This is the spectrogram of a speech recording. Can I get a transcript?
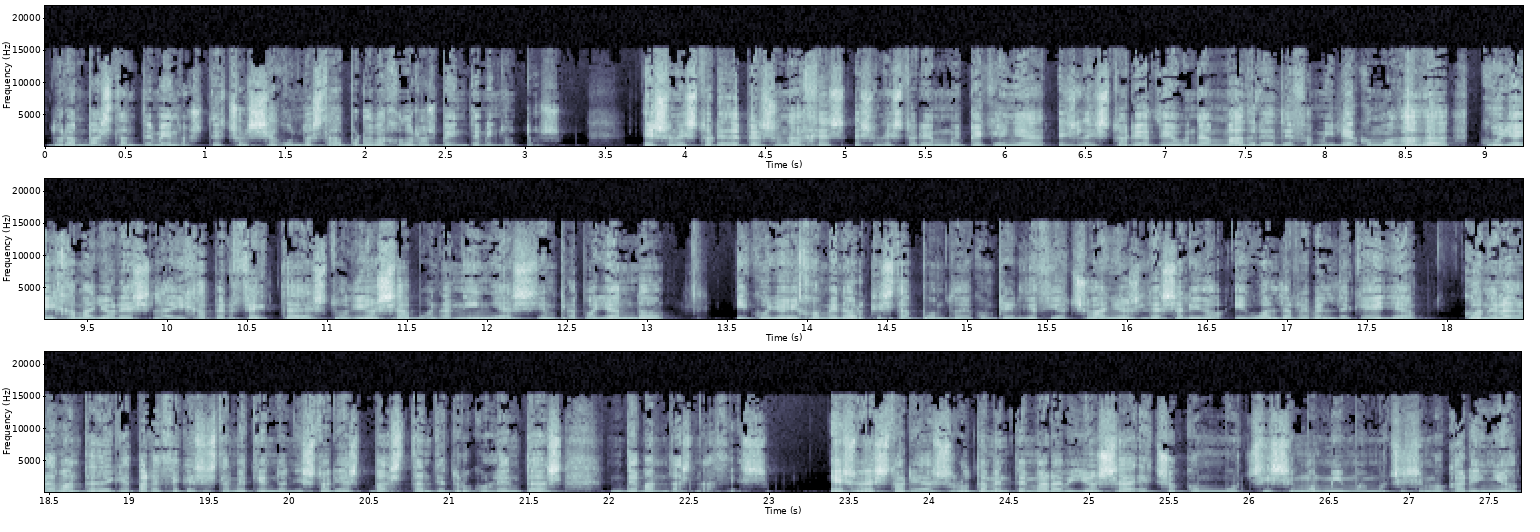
duran bastante menos. De hecho, el segundo estaba por debajo de los 20 minutos. Es una historia de personajes, es una historia muy pequeña, es la historia de una madre de familia acomodada, cuya hija mayor es la hija perfecta, estudiosa, buena niña, siempre apoyando, y cuyo hijo menor, que está a punto de cumplir 18 años, le ha salido igual de rebelde que ella, con el agravante de que parece que se está metiendo en historias bastante truculentas de bandas nazis. Es una historia absolutamente maravillosa, hecho con muchísimo mimo y muchísimo cariño,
